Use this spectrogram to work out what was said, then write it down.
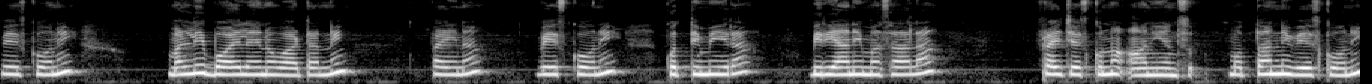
వేసుకొని మళ్ళీ బాయిల్ అయిన వాటర్ని పైన వేసుకొని కొత్తిమీర బిర్యానీ మసాలా ఫ్రై చేసుకున్న ఆనియన్స్ మొత్తాన్ని వేసుకొని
